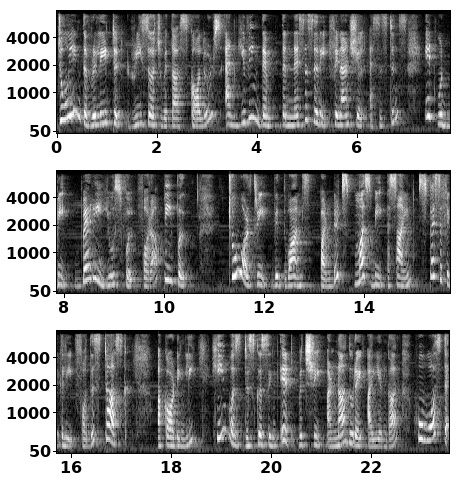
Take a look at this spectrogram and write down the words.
doing the related research with our scholars and giving them the necessary financial assistance, it would be very useful for our people. Two or three Vidwans, Pandits must be assigned specifically for this task. Accordingly, he was discussing it with Sri Annadurai Iyengar, who was the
